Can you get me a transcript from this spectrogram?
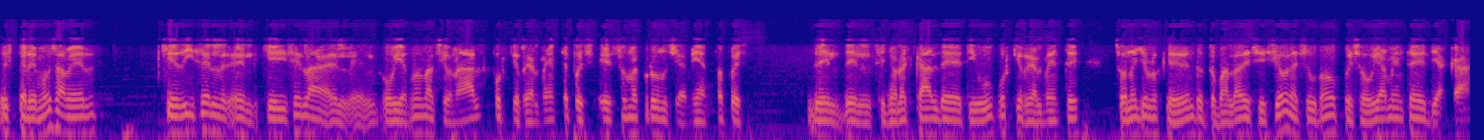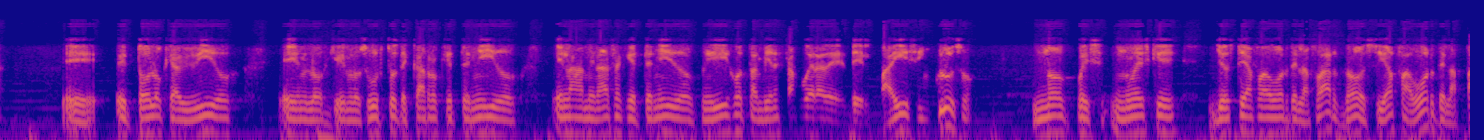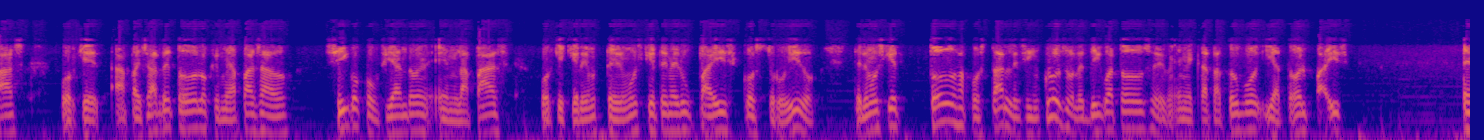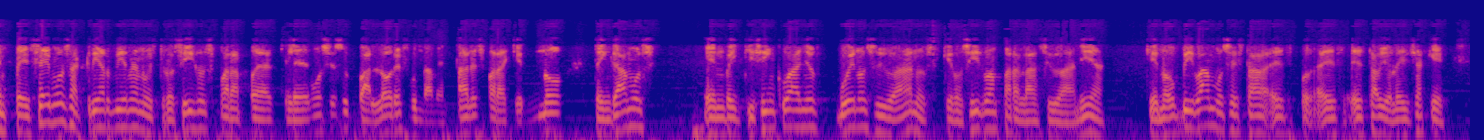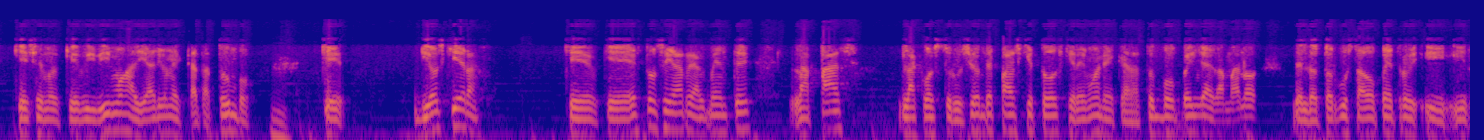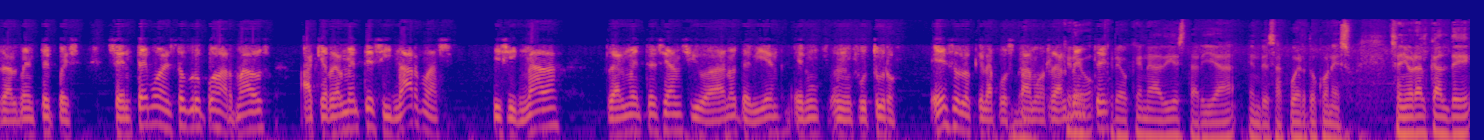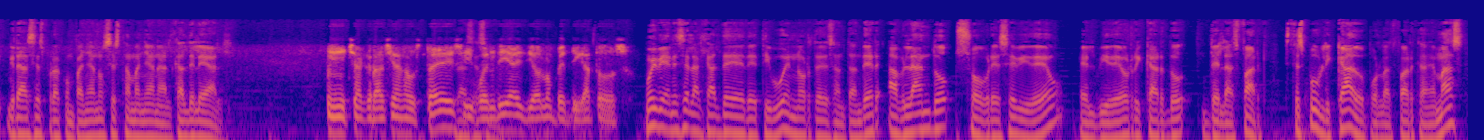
esperemos a ver qué dice el, el- qué dice la- el, el gobierno nacional, porque realmente pues es un pronunciamiento pues del, del señor alcalde de Tibú, porque realmente son ellos los que deben de tomar las decisiones. Uno pues obviamente desde acá, eh, en todo lo que ha vivido, en los en los hurtos de carro que he tenido, en las amenazas que he tenido, mi hijo también está fuera de- del país incluso. No pues no es que yo esté a favor de la FARC, no, estoy a favor de la paz, porque a pesar de todo lo que me ha pasado, sigo confiando en, en la paz, porque queremos tenemos que tener un país construido, tenemos que todos apostarles, incluso les digo a todos en, el Catatumbo y a todo el país, empecemos a criar bien a nuestros hijos para, para que le demos esos valores fundamentales para que no tengamos en 25 años buenos ciudadanos que nos sirvan para la ciudadanía, que no vivamos esta es- es- esta violencia que que, se nos- que vivimos a diario en el Catatumbo, Mm. que Dios quiera que, que esto sea realmente la paz, la construcción de paz que todos queremos en el Catatumbo venga de la mano del doctor Gustavo Petro y, y realmente pues sentemos a estos grupos armados a que realmente sin armas y sin nada realmente sean ciudadanos de bien en un, en un futuro. Eso es lo que le apostamos Bueno, realmente. Creo, creo que nadie estaría en desacuerdo con eso. Señor alcalde, gracias por acompañarnos esta mañana, alcalde Leal. Muchas gracias a ustedes Gracias, y buen día y Dios los bendiga a todos. Muy bien, es el alcalde de Tibú, en norte de Santander, hablando sobre ese video, el video Ricardo de las FARC. Este es publicado por las FARC además.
